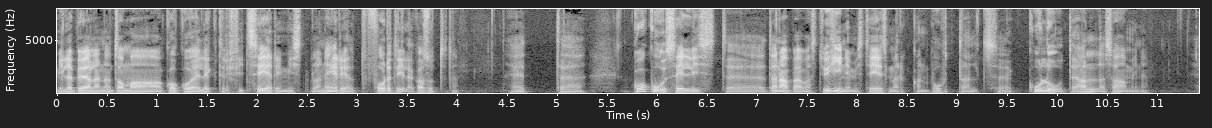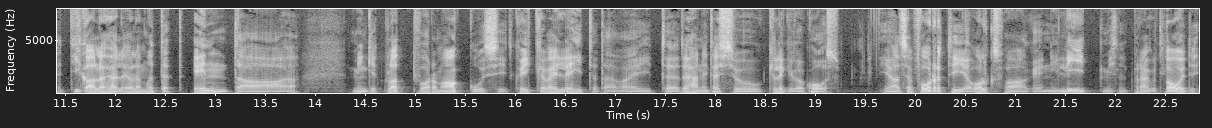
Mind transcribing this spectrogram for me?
mille peale nad oma kogu elektrifitseerimist planeerivad Fordile kasutada. et äh, kogu sellist äh, tänapäevast ühinemist eesmärk on puhtalt see kulude allasaamine. et igalühel ei ole mõtet enda mingeid platvorme, akusid, kõike välja ehitada, vaid äh, teha neid asju kellegiga koos. ja see Fordi ja Volkswageni liit, mis nüüd praegult loodi,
